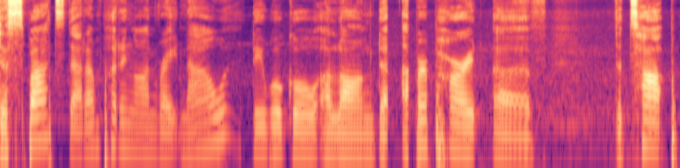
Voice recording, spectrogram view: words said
The spots that I'm putting on right now, they will go along the upper part of the top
